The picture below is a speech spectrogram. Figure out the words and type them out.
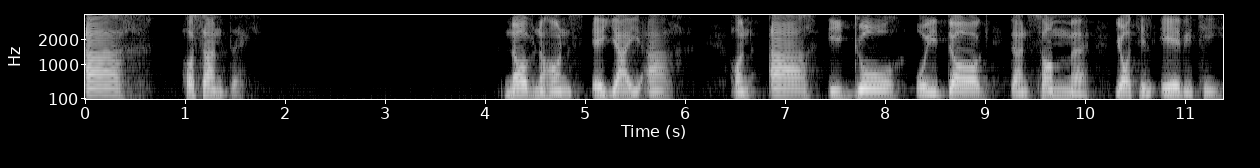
er har sendt deg'. Navnet hans er 'Jeg er'. Han er i går og i dag den samme, ja, til evig tid.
